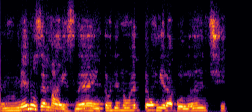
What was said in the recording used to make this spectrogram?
menos é mais, né? Então ele não é tão mirabolante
